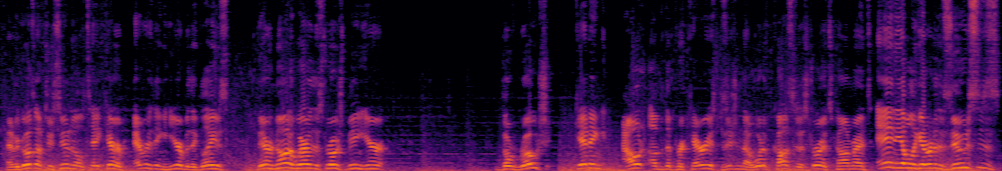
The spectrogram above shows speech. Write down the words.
And if it goes up too soon, it'll take care of everything here. But the glaives, they're not aware of this roach being here the Roach getting out of the precarious position that would have caused it to destroy its comrades, and able to get rid of the Zeuses.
